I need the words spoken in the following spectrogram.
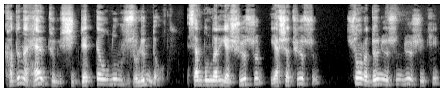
kadına her türlü şiddet de olur, zulüm de olur. E Sen bunları yaşıyorsun, yaşatıyorsun. Sonra dönüyorsun diyorsun ki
